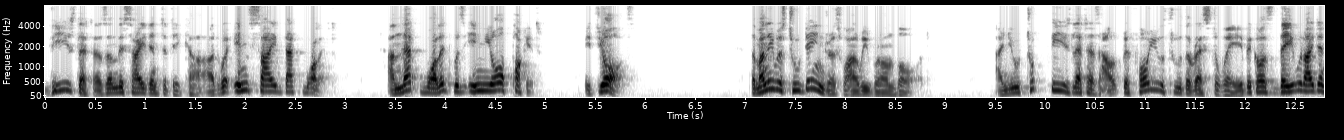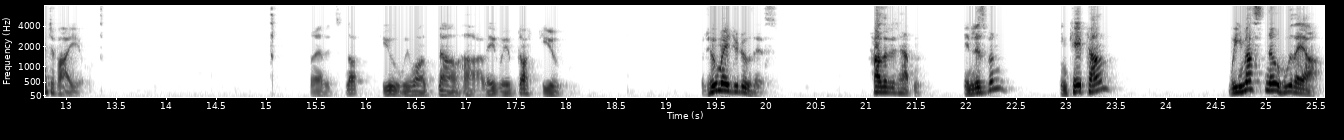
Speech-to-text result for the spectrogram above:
these letters and this identity card were inside that wallet. And that wallet was in your pocket. It's yours. The money was too dangerous while we were on board. And you took these letters out before you threw the rest away because they would identify you. Well, it's not you we want now, Harley. We've got you. But who made you do this? How did it happen? In Lisbon? In Cape Town? We must know who they are.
